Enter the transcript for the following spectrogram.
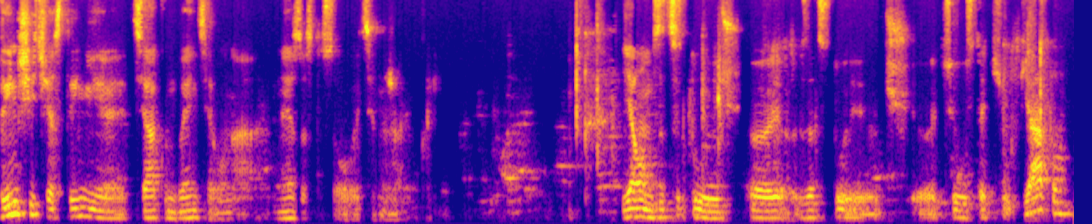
В іншій частині ця конвенція вона не застосовується, на жаль, в Україні. Я вам зацитую е, зацитую цю статтю п'яту.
